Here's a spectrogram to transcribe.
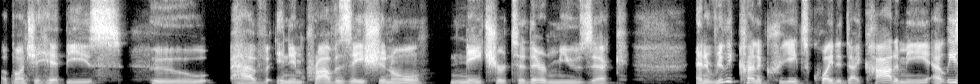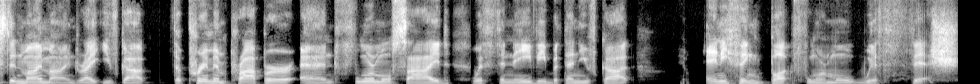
a bunch of hippies who have an improvisational nature to their music. And it really kind of creates quite a dichotomy, at least in my mind, right? You've got the prim and proper and formal side with the Navy, but then you've got anything but formal with Phish.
